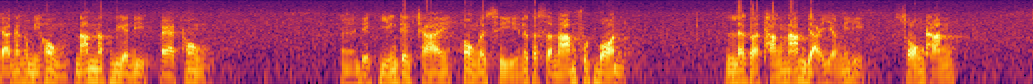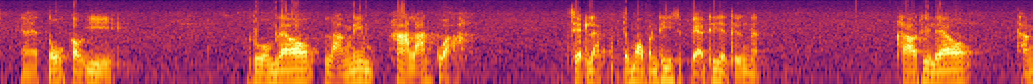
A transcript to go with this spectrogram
จากนั้นก็มีห้องน้ำนักเรียนอีกแปดห้อง เด็กหญิงเด็กชายห้องละสี่แล้วก็สนามฟุตบอล แล้วก็ถังน้ำใหญ่อย่างนี้อีกสองถังโต๊ะเก้าอี้ รวมแล้วหลังนี้ห้าล้านกว่า เสร็จแล้วจะมอบวันที่สิบแปดที่จะถึงนะ่ะคราวที่แล้วทาง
